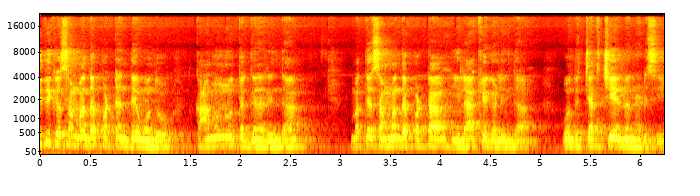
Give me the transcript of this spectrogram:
ಇದಕ್ಕೆ ಸಂಬಂಧಪಟ್ಟಂತೆ ಒಂದು ಕಾನೂನು ತಜ್ಞರಿಂದ ಮತ್ತು ಸಂಬಂಧಪಟ್ಟ ಇಲಾಖೆಗಳಿಂದ ಒಂದು ಚರ್ಚೆಯನ್ನು ನಡೆಸಿ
